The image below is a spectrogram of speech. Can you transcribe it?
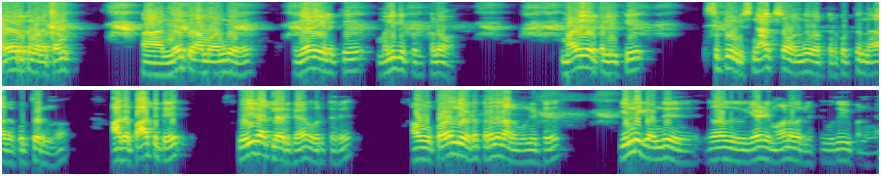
அனைவருக்கும் வணக்கம். நேற்று நாம வந்து ஏழைகளுக்கு மளிகை பொருட்களும் மழையர் பள்ளிக்கு சிற்றுண்டி ஸ்நாக்ஸும் வந்து ஒருத்தர் கொடுத்துருந்தாங்க அதை கொடுத்துருந்தோம். அதை பார்த்துட்டு வெளிநாட்டுல இருக்க ஒருத்தர் அவங்க குழந்தையோட பிறந்தநாளை முன்னிட்டு இன்னைக்கு வந்து ஏதாவது ஏழை மாணவர்களுக்கு உதவி பண்ணுங்க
